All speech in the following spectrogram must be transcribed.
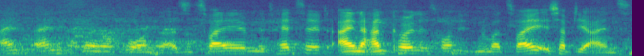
1, 1 ist dann noch vorne. Also zwei mit Headset, eine Handkeule ist vorne, die Nummer 2, ich habe die 1.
